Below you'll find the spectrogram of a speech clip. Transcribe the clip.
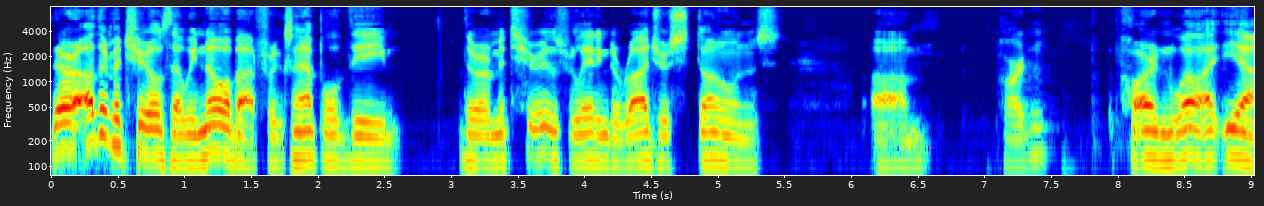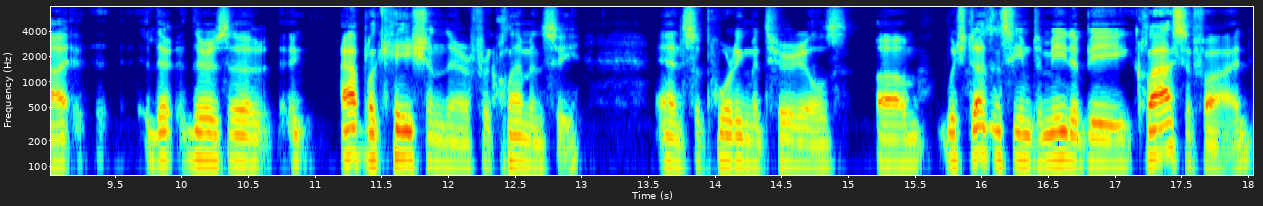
There are other materials that we know about. For example, the there are materials relating to Roger Stone's. Um, pardon. Pardon. Well, I, yeah, there, there's a, a, application there for clemency and supporting materials, um, which doesn't seem to me to be classified,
